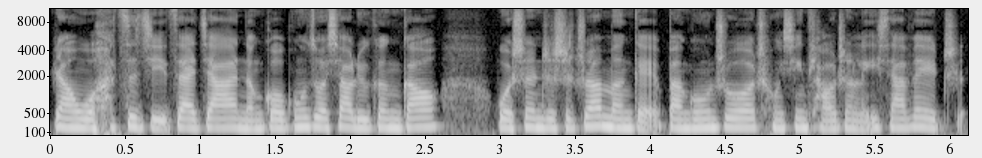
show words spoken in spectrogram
让我自己在家能够工作效率更高，我甚至是专门给办公桌重新调整了一下位置。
